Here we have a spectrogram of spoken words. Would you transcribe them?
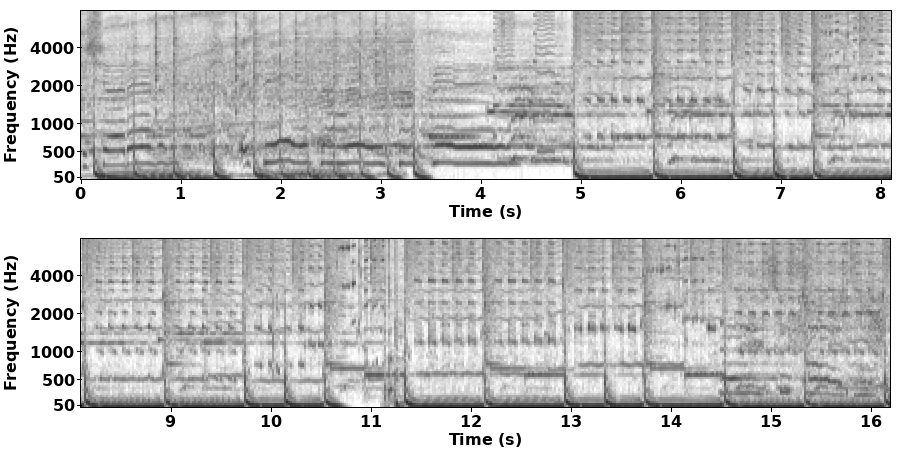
could shudder With different you take me?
